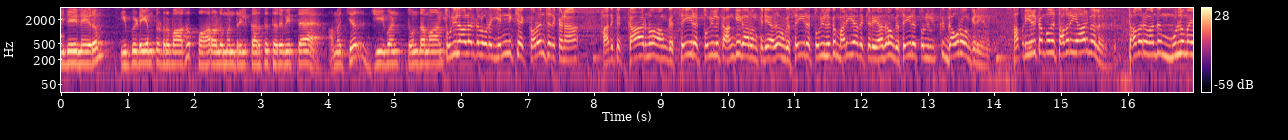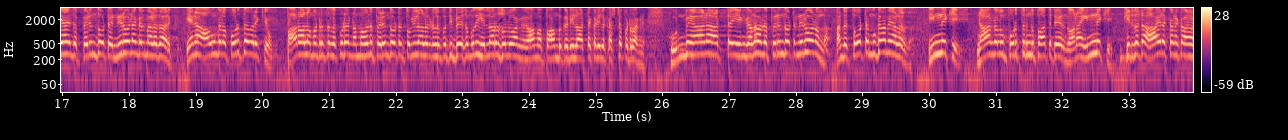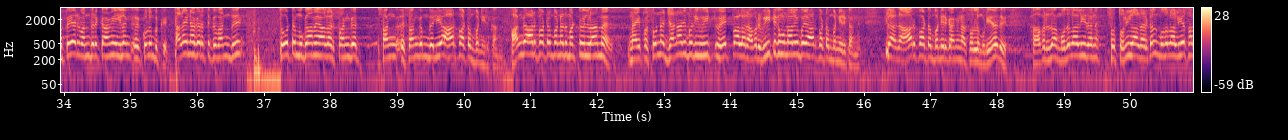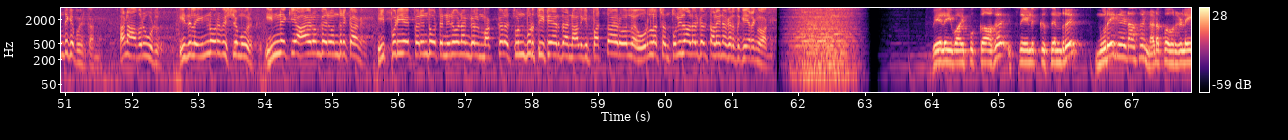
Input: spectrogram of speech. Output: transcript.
இதே நேரம் இவ்விடயம் தொடர்பாக பாராளுமன்றில் கருத்து தெரிவித்த அமைச்சர் ஜீவன் தொண்டமான். தொழிலாளர்களோட எண்ணிக்கை குறைஞ்சிருக்குன்னா அதுக்கு காரணம் அவங்க செய்யற தொழிலுக்கு அங்கீகாரம் கிடையாது அவங்க செய்யற தொழிலுக்கு மரியாதை கிடையாது அவங்க செய்யற தொழிலுக்கு கௌரவம் கிடையாது. அப்படி இருக்கும்போது தவறு யார் மேல இருக்கு? தவறு வந்து முழுமையா இந்த பெருந்தோட்ட நிறுவனங்கள் மேல தான் இருக்கு. ஏன்னா அவங்கள பொறுத்த வரைக்கும் பாராளுமன்றத்தில் கூட நம்ம வந்து பெருந்தோட்ட தொழிலாளர்களை பத்தி பேசும்போது எல்லாரும் சொல்லுவாங்க ஆமா பாம்பு கடியில் அட்டைக்கடியில் கஷ்டப்படுறாங்க உண்மையான அட்டை எங்கன்னா அந்த பெருந்தோட்ட நிறுவனம் தான். அந்த தோட்ட முகாமையாளர் தான். இன்னைக்கு நாங்களும் பொறுத்திருந்து பார்த்துட்டே இருந்தோம். ஆனா இன்னைக்கு கிட்டத்தட்ட ஆயிரக்கணக்கான பேர் வந்திருக்காங்க இலங்கை கொழும்புக்கு. தலைநகரத்துக்கு வந்து தோட்ட முகாமையாளர் சங்க சங்கம் வெளியே ஆர்ப்பாட்டம் பண்ணியிருக்காங்க. அங்கே ஆர்ப்பாட்டம் பண்ணது மட்டும் இல்லாமல் நான் இப்போ சொன்ன ஜனாதிபதி வீட்டு வேட்பாளர் அவர் வீட்டுக்கு முன்னாலையும் போய் ஆர்ப்பாட்டம் பண்ணியிருக்காங்க. இல்லை அது ஆர்ப்பாட்டம் பண்ணியிருக்காங்க நான் சொல்ல முடியாது. அவர் தான் முதலாளி தானே. ஸோ தொழிலாளர்கள் முதலாளியை சந்திக்க போயிருக்காங்க. ஆனால் அவர் விடல. இதில் இன்னொரு விஷயமும் இருக்கு. இன்னைக்கு ஆயிரம் பேர் வந்திருக்காங்க. இப்படியே பெருந்தோட்ட நிறுவனங்கள் மக்களை துன்புறுத்திட்டே இருந்தால் நாளைக்கு பத்தாயிரம் இல்லை ஒரு லட்சம் தொழிலாளர்கள் தலைநகரத்துக்கு இறங்குவாங்க. வேலைவாய்ப்புக்காக இஸ்ரேலுக்கு சென்று முறைகேடாக நடப்பவர்களை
